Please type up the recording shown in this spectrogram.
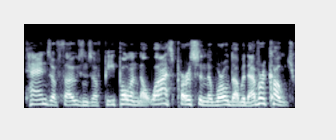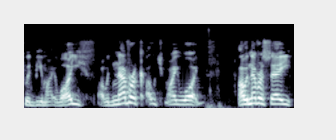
tens of thousands of people, and the last person in the world I would ever coach would be my wife. I would never coach my wife. I would never say,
